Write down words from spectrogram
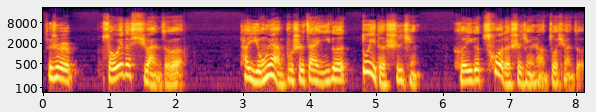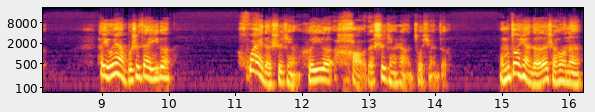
就是所谓的选择，它永远不是在一个对的事情和一个错的事情上做选择，它永远不是在一个坏的事情和一个好的事情上做选择。我们做选择的时候呢，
